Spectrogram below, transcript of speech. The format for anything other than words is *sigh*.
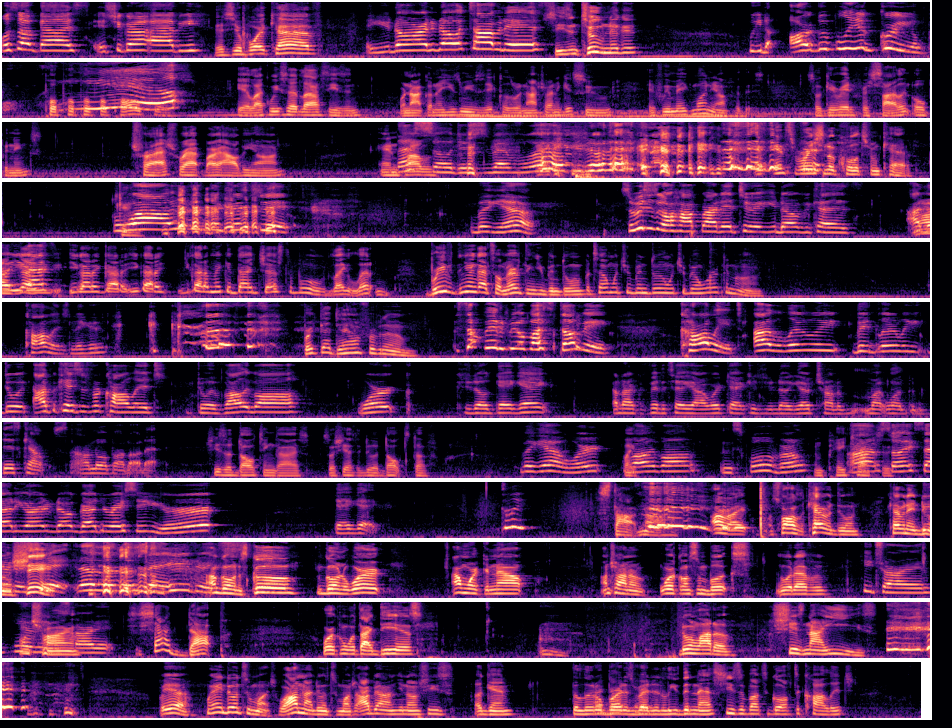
What's up, guys? It's your girl Abby, It's your boy Cav, and you know already know what time it is. season two, nigga. We the arguably agreeable. Po- po- po- po- Yeah. Yeah, like we said last season, we're not gonna use music because we're not trying to get sued if we make money off of this. So get ready for silent openings, trash rap by Albion, and That's probably so disrespectful. *laughs* I hope you know that. *laughs* inspirational quotes from Kev. Wow, you just the good shit. But yeah, so we just gonna hop right into it, you know, because I Nah, know you gotta, guys. You, gotta, gotta, you gotta, you gotta make it digestible. Like let brief. You ain't gotta tell them everything you've been doing, but tell them what you've been doing, what you've been working on. College, nigga. Break that down for them. Stop hitting me on my stomach. College. I've literally been literally doing applications for college, doing volleyball, work, cause you know gang gang. I'm not gonna tell you I work at cause you know you're trying to might want them discounts. I don't know about all that. She's adulting, guys, so she has to do adult stuff But yeah, work, Like- volleyball, and school, bro. and pay taxes. I'm so excited. You already know graduation. You're gang gang. Glee. Stop. No. *laughs* All right. As far as what Kevin doing, Kevin ain't doing Doing shit. That's what I'm saying. He *laughs* doing I'm going to school. I'm going to work. I'm working out. I'm trying to work on some books or whatever. He trying. He I'm trying. started. Shut up. Working with ideas. *clears throat* Doing a lot of shiz naives. *laughs* but yeah, we ain't doing too much. Well, I'm not doing too much. I'll be on, you know, she's, again, the little bird is ready to leave the nest. She's about to go off to college,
